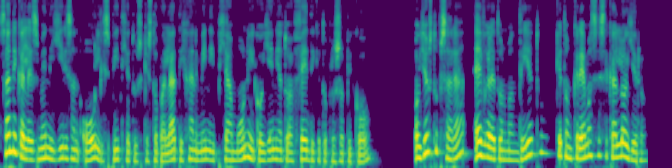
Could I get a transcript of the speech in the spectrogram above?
Σαν οι καλεσμένοι γύρισαν όλοι σπίτια τους και στο παλάτι είχαν μείνει πια μόνο η οικογένεια του Αφέντη και το προσωπικό, ο γιος του ψαρά έβγαλε τον μανδύα του και τον κρέμασε σε καλόγερο.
